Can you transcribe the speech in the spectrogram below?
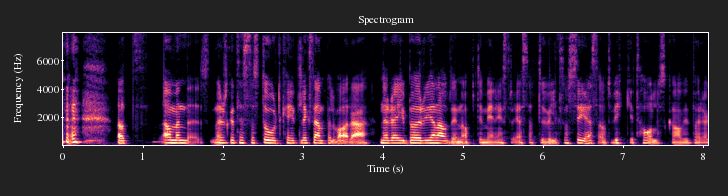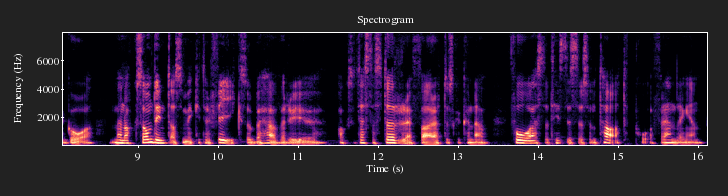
att, ja, men när du ska testa stort kan ju till exempel vara när du är i början av din optimeringsresa att du vill liksom se så åt vilket håll ska vi börja gå. Men också om du inte har så mycket trafik så behöver du ju också testa större för att du ska kunna få statistiskt resultat på förändringen.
